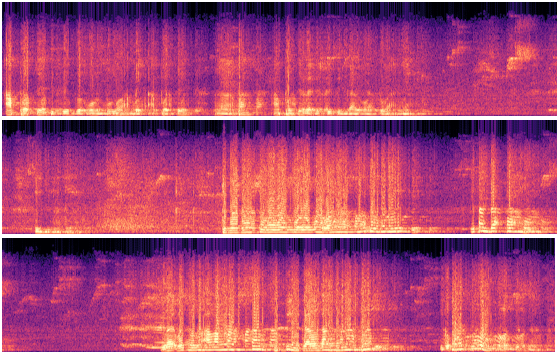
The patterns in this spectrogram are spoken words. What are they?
Abotnya ditunjuk orang tua ambil abotnya eh, apa abotnya lagi ditinggal orang tuanya. Ini aja. Dengan Rasulullah Shallallahu Alaihi Wasallam kita tidak tahu. Lek wis alam maksar ditinggalkan di Nabi. Itu baru menunjuknya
